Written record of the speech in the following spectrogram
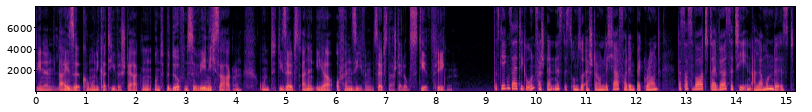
denen leise kommunikative Stärken und Bedürfnisse wenig sagen und die selbst einen eher offensiven Selbstdarstellungsstil pflegen. Das gegenseitige Unverständnis ist umso erstaunlicher vor dem Background, dass das Wort Diversity in aller Munde ist.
